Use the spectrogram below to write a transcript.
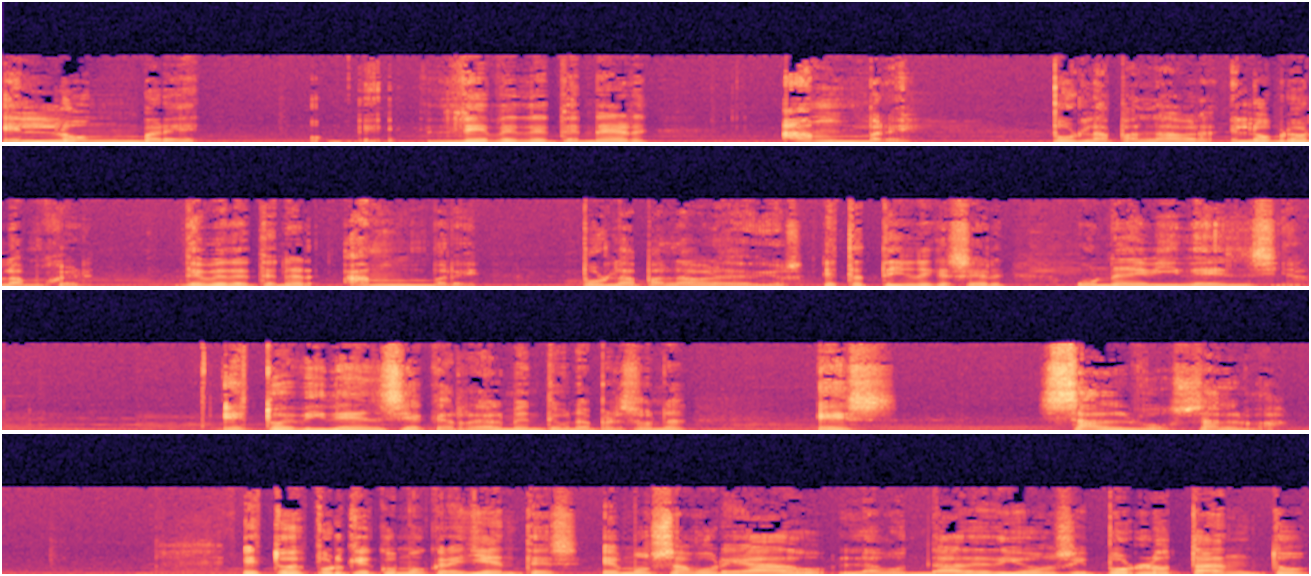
el hombre eh, debe de tener hambre por la palabra, el hombre o la mujer debe de tener hambre por la palabra de Dios. Esta tiene que ser una evidencia. Esto evidencia que realmente una persona es salvo, salva. Esto es porque como creyentes hemos saboreado la bondad de Dios y por lo tanto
